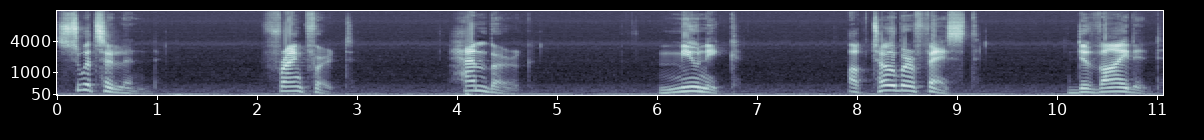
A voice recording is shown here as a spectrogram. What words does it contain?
Switzerland. Frankfurt. Hamburg. Munich. Oktoberfest. Divided.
